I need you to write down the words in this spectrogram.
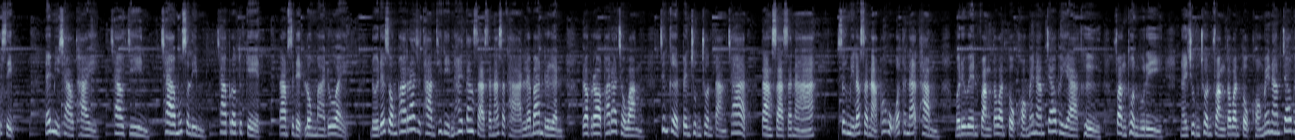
2310 ได้มีชาวไทย ชาวจีน ชาวมุสลิม ชาวโปรตุเกส ตามเสด็จลงมาด้วย โดยได้ทรงพระราชทานที่ดินให้ตั้งศาสนสถานและบ้านเรือน รอบๆพระราชวัง จึงเกิดเป็นชุมชนต่างชาติ ต่างศาสนา ซึ่งมีลักษณะพหุวัฒนธรรม บริเวณฝั่งตะวันตกของแม่น้ำเจ้าพยาคือ ฝั่งธนบุรี ในชุมชนฝั่งตะวันตกของแม่น้ำเจ้าพ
